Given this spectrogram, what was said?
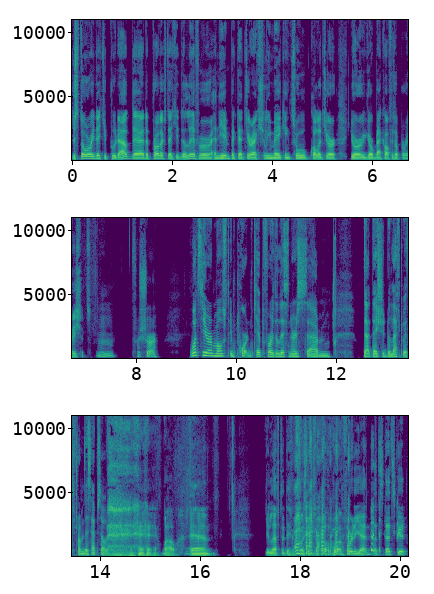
the story that you put out there, the products that you deliver, and the impact that you're actually making through, call it your your your back office operations. Mm, for sure. What's your most important tip for the listeners um, that they should be left with from this episode? wow. Um, you left the most difficult one for the end. That's that's good.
